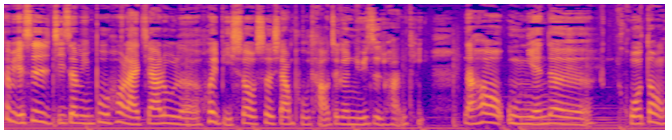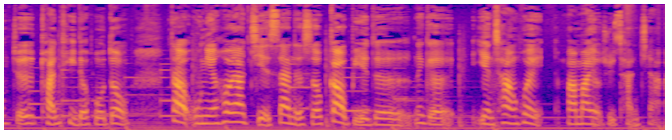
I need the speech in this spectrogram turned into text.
特别是吉泽明步后来加入了惠比寿麝香葡萄这个女子团体，然后五年的活动就是团体的活动，到五年后要解散的时候告别的那个演唱会，妈妈有去参加。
